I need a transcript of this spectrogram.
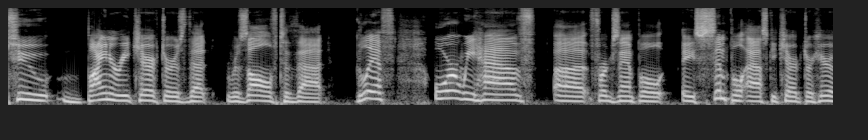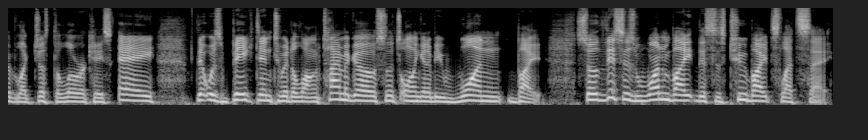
two binary characters that resolve to that glyph. Or we have, uh, for example, a simple ASCII character here, like just the lowercase a, that was baked into it a long time ago. So it's only going to be one byte. So this is one byte. This is two bytes, let's say.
